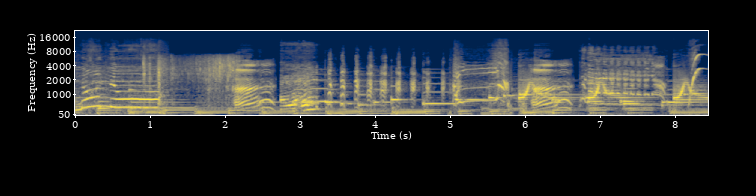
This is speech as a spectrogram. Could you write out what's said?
no, no! Huh? huh? No, no, no, no, no, no, no!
